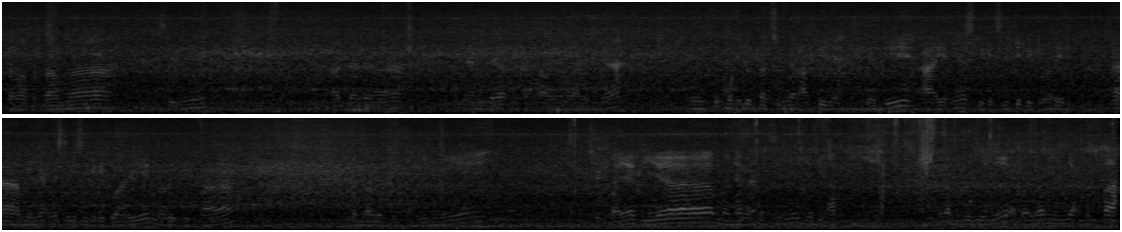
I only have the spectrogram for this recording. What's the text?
Pertama pertama di sini ada ember atau yang lainnya untuk menghidupkan sumber apinya. Jadi airnya sedikit-sedikit dikeluarin, Nah, minyaknya sedikit-sedikit dikeluarin melalui pipa, dan melalui pipa ini supaya dia menyalakan sini jadi api. Di dalam bulu ini adalah minyak mentah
